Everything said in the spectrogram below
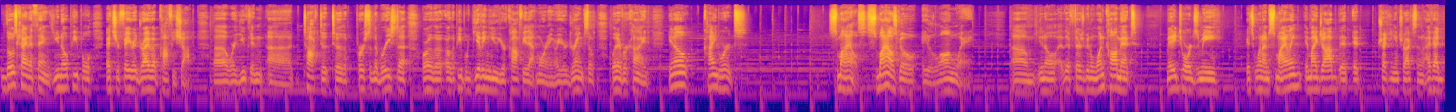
those kind of things. You know, people at your favorite drive up coffee shop uh, where you can uh, talk to, to the person, the barista, or the, or the people giving you your coffee that morning or your drinks of whatever kind. You know, kind words, smiles. Smiles go a long way. Um, you know, if there's been one comment made towards me, it's when I'm smiling in my job at, at trekking in trucks, and I've had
